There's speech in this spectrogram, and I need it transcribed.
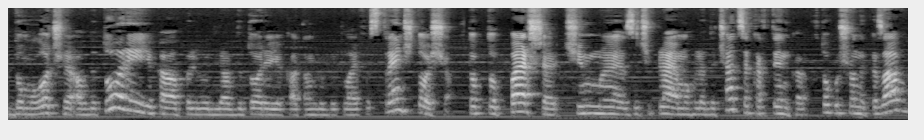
до молодшої аудиторії, яка апелює для аудиторії, яка там любить Life is Strange тощо. Тобто, перше, чим ми зачіпляємо глядача, це картинка. Хто би що не казав,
